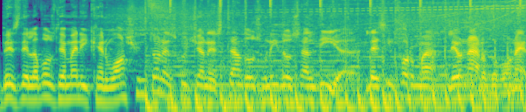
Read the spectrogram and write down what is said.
Desde la voz de América Washington escuchan Estados Unidos al día. Les informa Leonardo Bonet.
